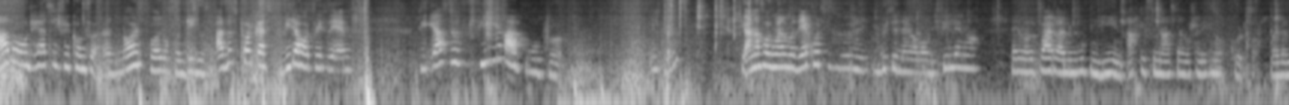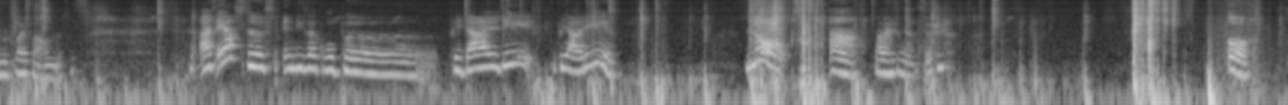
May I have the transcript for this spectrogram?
Hallo und herzlich willkommen zu einer neuen Folge von Dejus Alles Podcast, wieder Hot Wheels WM. Die erste Vierergruppe. Mhm. Die anderen Folgen waren immer sehr kurz, das ist wahrscheinlich ein bisschen länger, aber auch nicht viel länger. Wenn immer so zwei, drei Minuten gehen. Achtelfinale ist dann wahrscheinlich noch kürzer, weil dann nur zwei fahren müssen. Als erstes in dieser Gruppe Pedal D. Pedal D. Los! Ah, war mein Finger dazwischen. Oh,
